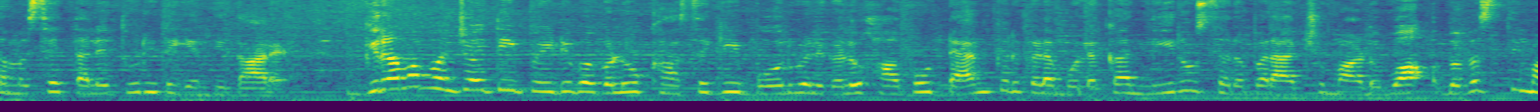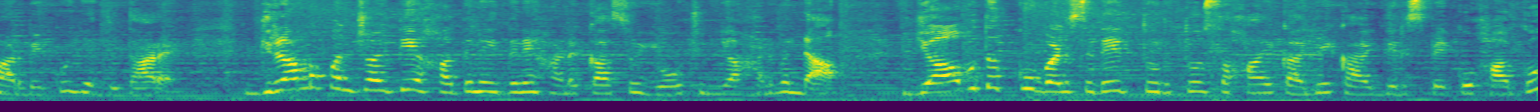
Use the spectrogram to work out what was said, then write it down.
ಸಮಸ್ಯೆ ತಲೆದೂರಿದೆ ಎಂದಿದ್ದಾರೆ. ಗ್ರಾಮ ಪಂಚಾಯಿತಿ ಪಿಡಿಒಗಳು, ಖಾಸಗಿ ಬೋರ್ವೆಲ್ಗಳು ಹಾಗೂ ಟ್ಯಾಂಕರ್ಗಳ ಮೂಲಕ ನೀರು ಸರಬರಾಜು ಮಾಡುವ ವ್ಯವಸ್ಥೆ ಮಾಡಬೇಕು ಎಂದಿದ್ದಾರೆ. ಗ್ರಾಮ ಪಂಚಾಯಿತಿ ಹದಿನೈದನೇ ಹಣಕಾಸು ಯೋಜನೆಯ ಹಣವನ್ನ ಯಾವುದಕ್ಕೂ ಬಳಸದೆ ತುರ್ತು ಸಹಾಯಕ್ಕಾಗಿ ಕಾಯ್ದಿರಿಸಬೇಕು ಹಾಗೂ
